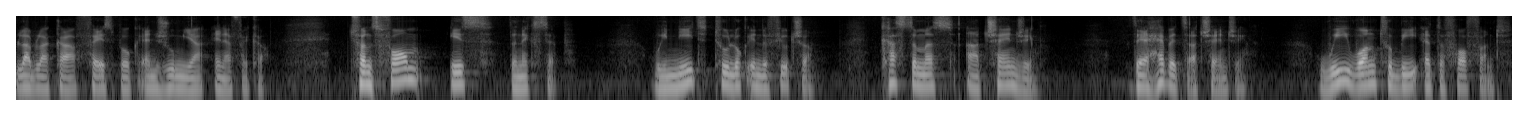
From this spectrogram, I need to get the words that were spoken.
BlaBlaCar, Facebook, and Jumia in Africa. Transform is the next step. We need to look in the future. Customers are changing. Their habits are changing. We want to be at the forefront.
